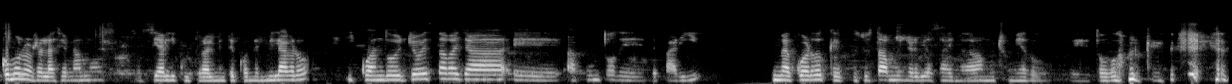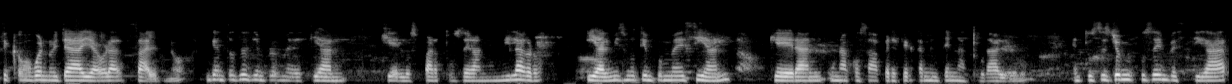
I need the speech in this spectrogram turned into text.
cómo nos relacionamos social y culturalmente con el milagro. Y cuando yo estaba ya eh, a punto de, de parir, me acuerdo que pues yo estaba muy nerviosa y me daba mucho miedo de todo lo que, así como, bueno, ya y ahora sal, ¿no? Y entonces siempre me decían que los partos eran un milagro y al mismo tiempo me decían que eran una cosa perfectamente natural, ¿no? Entonces yo me puse a investigar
